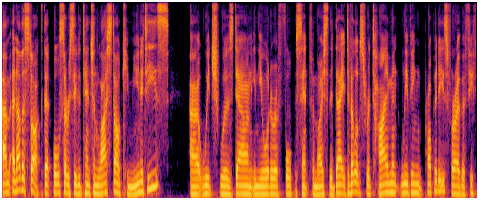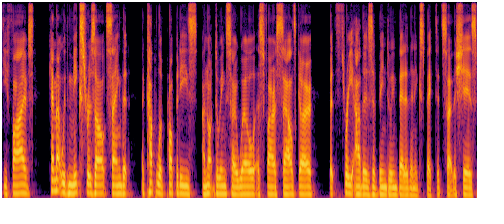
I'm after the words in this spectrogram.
Um, another stock that also received attention: Lifestyle Communities. Uh, which was down in the order of 4% for most of the day. It develops retirement living properties for over 55s. Came out with mixed results, saying that a couple of properties are not doing so well as far as sales go, but three others have been doing better than expected. So the shares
